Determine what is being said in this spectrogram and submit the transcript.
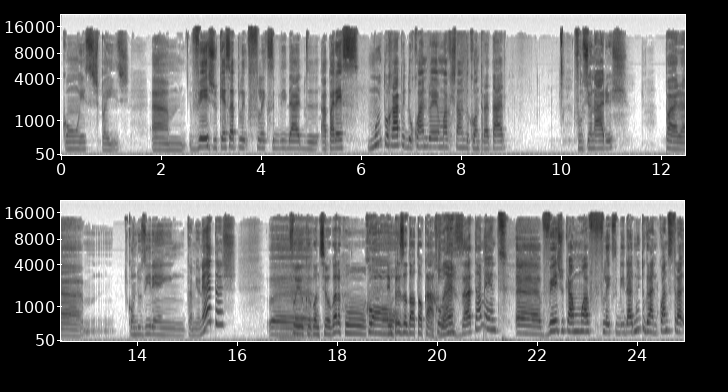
com esses países. Ahm, vejo que essa flexibilidade aparece muito rápido quando é uma questão de contratar funcionários para conduzirem caminhonetas. eh, Foi o que aconteceu agora com, com a empresa de autocarros, com- não é? Exatamente. Eh, vejo que há uma flexibilidade muito grande. Quando se tra...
